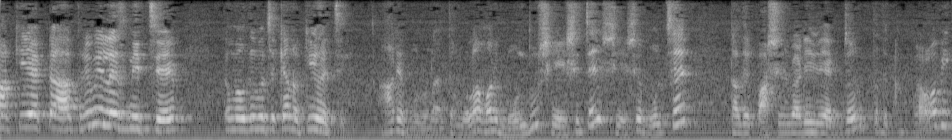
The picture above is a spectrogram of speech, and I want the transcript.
পাকিয়ে একটা প্রিভিলেজ নিচ্ছে। বৌদি বলছে কেন? কি হয়েছে? আরে বলো না তো বলো আমার বন্ধু সে এসেছে সে এসে বলছে তাদের পাশের বাড়ির একজন তাদের স্বাভাবিক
